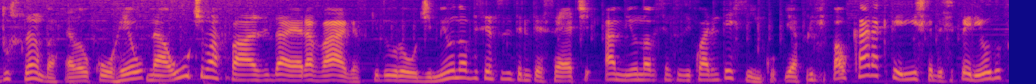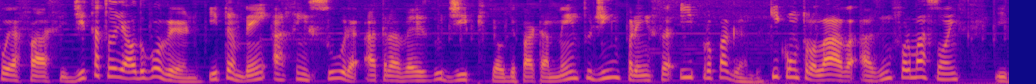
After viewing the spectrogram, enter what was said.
do samba ela ocorreu na última fase da era Vargas, que durou de 1937 a 1945. E a principal característica desse período foi a face ditatorial do governo e também a censura através do DIP, que é o Departamento de Imprensa e Propaganda, que controlava as informações e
